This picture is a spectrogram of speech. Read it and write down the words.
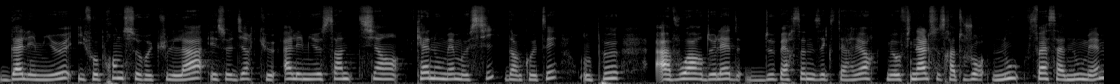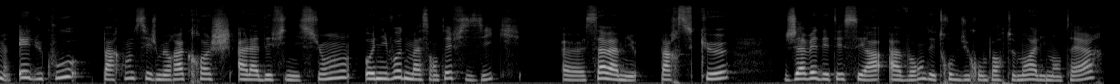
d'aller mieux, il faut prendre ce recul-là et se dire que aller mieux, ça ne tient qu'à nous-mêmes aussi. D'un côté, on peut avoir de l'aide de personnes extérieures, mais au final, ce sera toujours nous face à nous-mêmes. Et du coup, par contre, si je me raccroche à la définition, au niveau de ma santé physique, euh, ça va mieux. Parce que j'avais des TCA avant, des troubles du comportement alimentaire.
